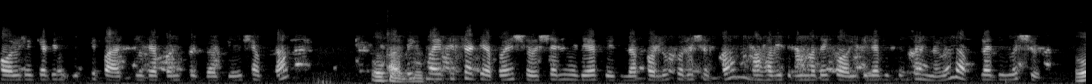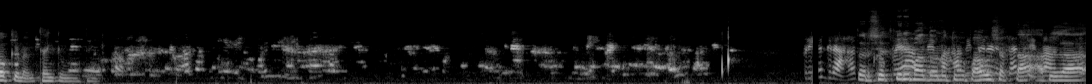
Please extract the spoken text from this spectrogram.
कॉल रेकॉर्डिंग इतकी पाच मध्ये आपण सुद्धा घेऊ शकता. ओके अधिक मॅडम माहितीसाठी आपण सोशल मीडिया पेजला फॉलो करू शकता. महावितरणमध्ये कॉल केल्याबद्दल धन्यवाद. आपला दिवस शुभ. Okay ma'am thank you ma'am thank you प्रिय ग्राहक तर शेतकरी बांधवांनो तुम्ही पाहू शकता आपल्याला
